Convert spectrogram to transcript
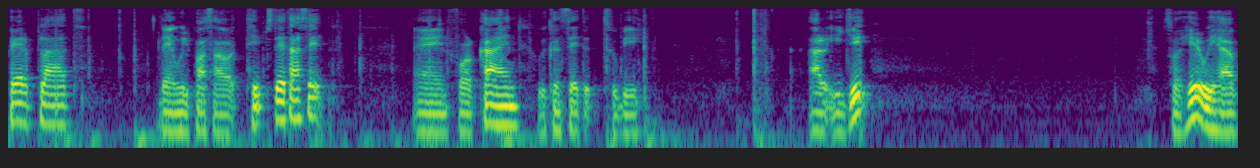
pair plot, then we'll pass our tips dataset, and for kind we can set it to be reg. So here we have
